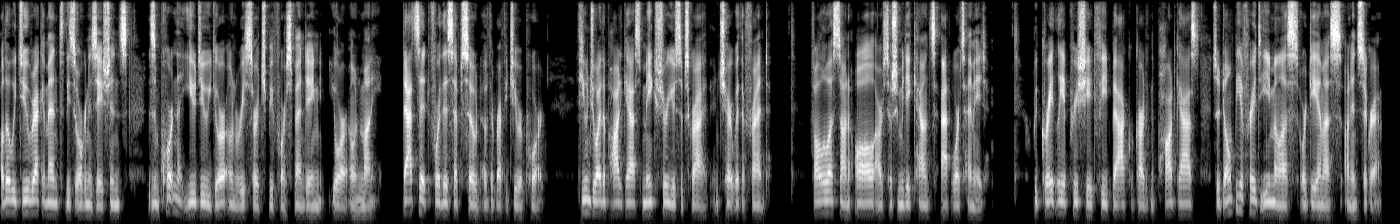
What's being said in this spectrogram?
Although we do recommend to these organizations, it is important that you do your own research before spending your own money. That's it for this episode of the Refugee Report. If you enjoy the podcast, make sure you subscribe and share it with a friend. Follow us on all our social media accounts at Wartime Aid. We greatly appreciate feedback regarding the podcast, so don't be afraid to email us or DM us on Instagram.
